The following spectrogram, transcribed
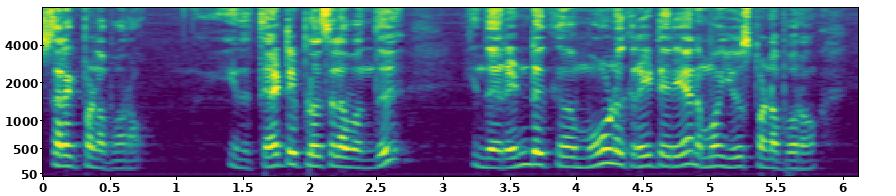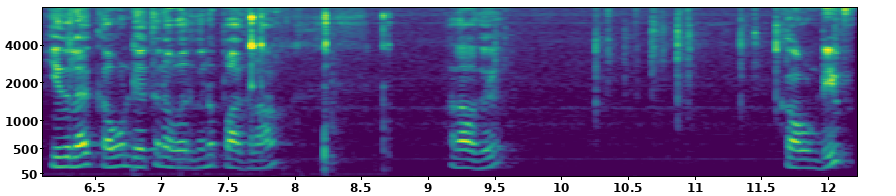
செலக்ட் பண்ண போகிறோம் இந்த தேர்ட்டி ப்ளஸில் வந்து இந்த ரெண்டு க- மூணு க்ரைட்டேரியா நம்ம யூஸ் பண்ண போகிறோம் இதில் கவுண்ட் எத்தனை வருதுன்னு பார்க்கலாம். அதாவது count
